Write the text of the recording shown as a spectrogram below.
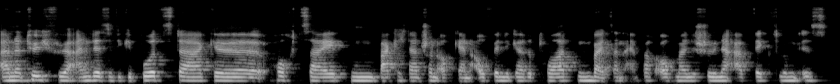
aber natürlich für Anlässe wie Geburtstage, Hochzeiten backe ich dann schon auch gern aufwendigere Torten, weil es dann einfach auch mal eine schöne Abwechslung ist,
